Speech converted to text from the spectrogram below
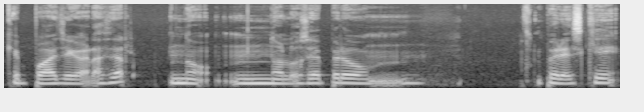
que pueda llegar a ser. No, no lo sé, pero, pero es que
